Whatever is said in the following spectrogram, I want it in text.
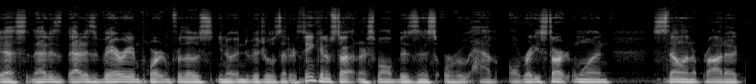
Yes, and that is that is very important for those you know individuals that are thinking of starting a small business or who have already started one, selling a product.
